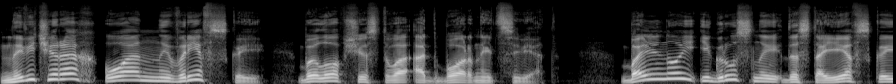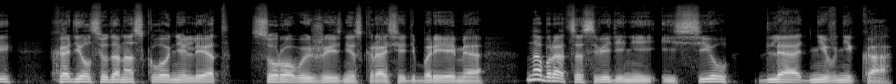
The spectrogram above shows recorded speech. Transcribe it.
На вечерах у Анны Вревской был общество отборный цвет. Больной и грустный Достоевский ходил сюда на склоне лет, суровой жизни скрасить бремя, набраться сведений и сил для дневника.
